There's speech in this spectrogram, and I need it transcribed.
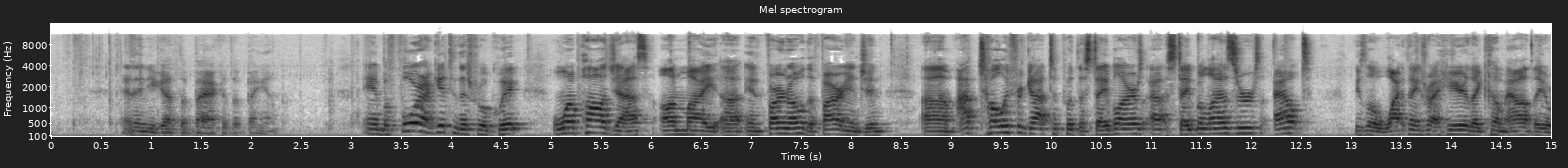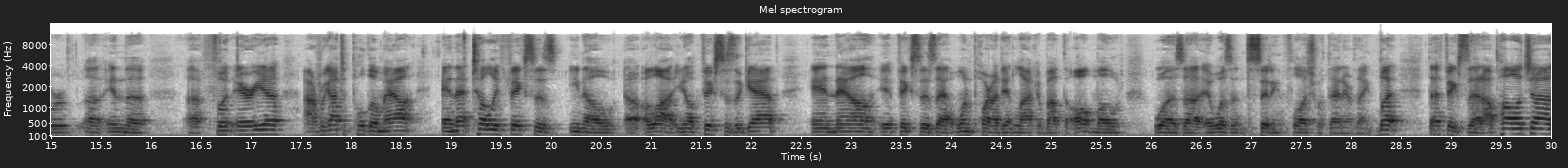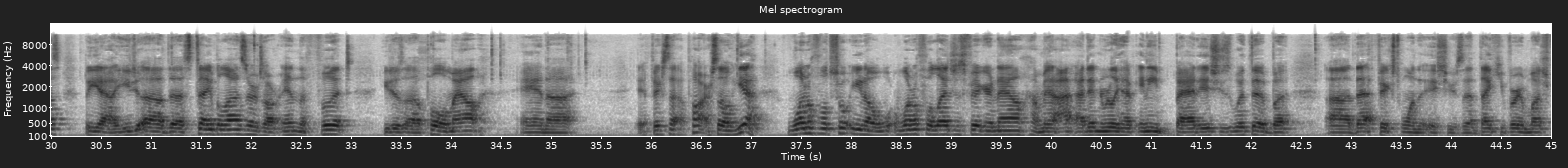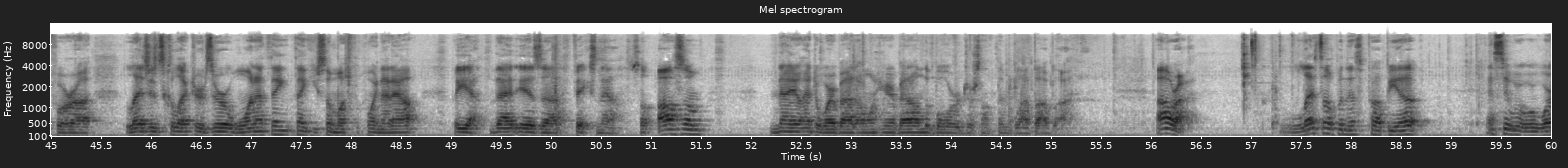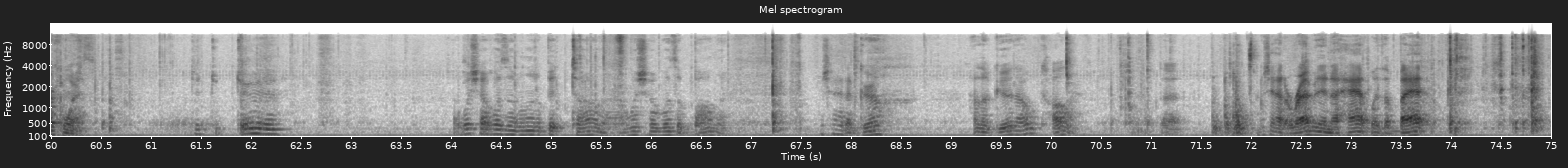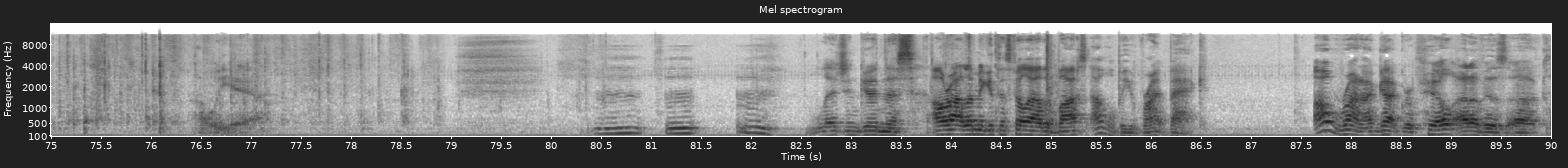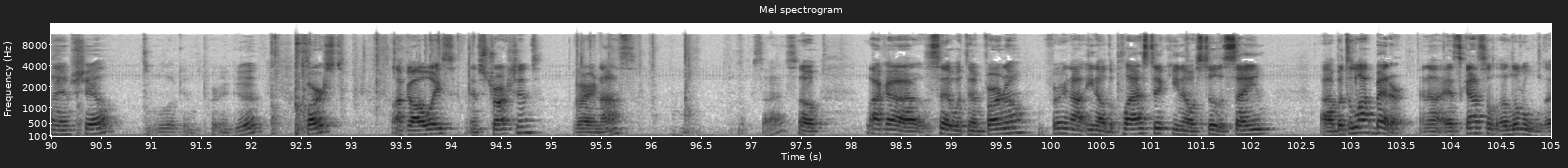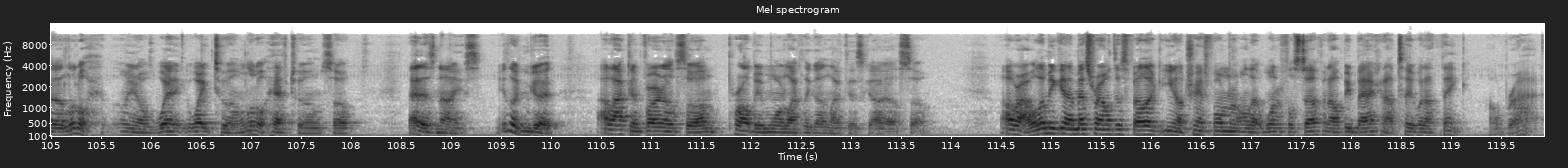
and then you got the back of the BAM. And before I get to this real quick, I want to apologize on my uh, Inferno, the fire engine. Um, I totally forgot to put the stabilizers out, stabilizers out these little white things right here, they come out. They were uh, in the uh, foot area. I forgot to pull them out, and that totally fixes, you know, a, a lot. You know, fixes the gap, and now it fixes that one part I didn't like about the alt mode was uh, it wasn't sitting flush with that and everything. But that fixes that. I apologize, but yeah, you, uh, the stabilizers are in the foot. You just uh, pull them out, and uh, it fixed that part. So yeah, wonderful, you know, wonderful Legends figure now. I mean, I, I didn't really have any bad issues with it, but uh, that fixed one of the issues. And thank you very much for uh, Legends Collector 01, I think. Thank you so much for pointing that out. But yeah, that is uh, fixed now. So awesome. Now you don't have to worry about it. I won't hear about it on the boards or something, blah, blah, blah. All right, let's open this puppy up and see what we're working with. I wish I was a little bit taller. I wish I was a baller. Wish I had a girl. I look good. I would call her. That. Wish I had a rabbit in a hat with a bat. Oh yeah. Legend goodness. All right, let me get this fella out of the box. I will be right back. All right, I got Grapple out of his uh, clamshell. Looking pretty good. First, like always, instructions, very nice. So, like I said with Inferno, very nice. You know, the plastic, you know, is still the same, uh, but it's a lot better, and uh, it's got a little, a little, you know, weight, weight to them, a little heft to them. So, that is nice. You're looking good. I liked Inferno, so I'm probably more likely gonna like this guy also. All right, well, let me get mess around with this fella, you know, transforming all that wonderful stuff, and I'll be back and I'll tell you what I think. All right.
